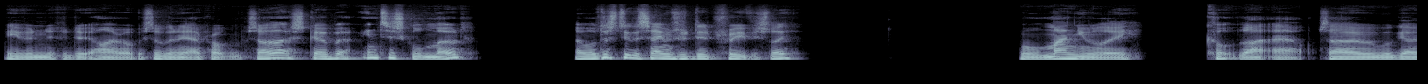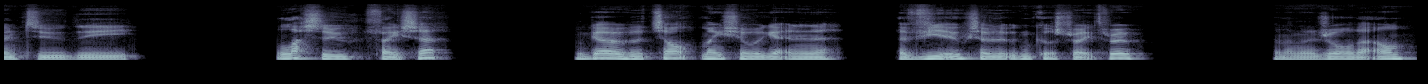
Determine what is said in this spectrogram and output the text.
even if we do it higher up, we're still going to get a problem. So let's go back into sculpt mode, and we'll just do the same as we did previously. We'll manually cut that out. So we'll go into the lasso face set. We'll go over the top, make sure we're getting a, a view so that we can cut straight through. And I'm going to draw that on.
